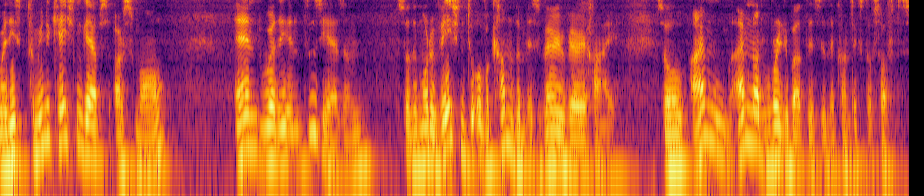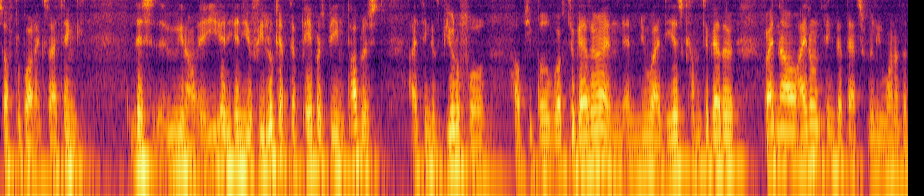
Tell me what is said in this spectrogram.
where these communication gaps are small, and where the enthusiasm, so the motivation to overcome them, is very very high. So I'm I'm not worried about this in the context of soft soft robotics. I think this, you know, and, and if you look at the papers being published, I think it's beautiful how people work together and, and new ideas come together. Right now, I don't think that that's really one of the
